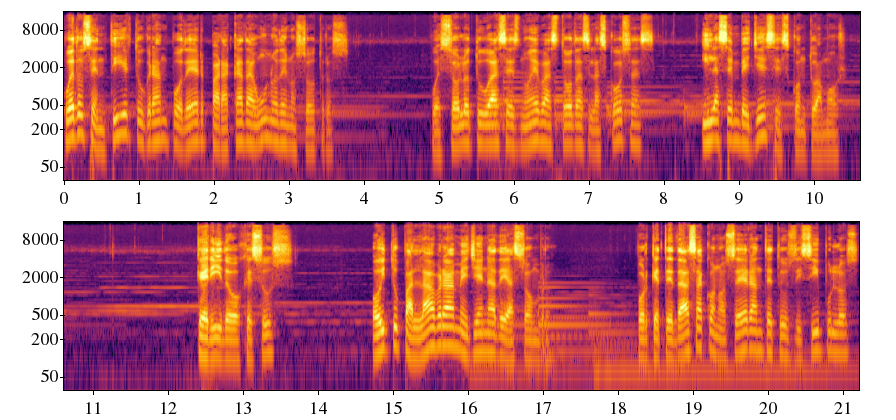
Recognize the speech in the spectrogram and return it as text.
puedo sentir tu gran poder para cada uno de nosotros, pues solo tú haces nuevas todas las cosas, y las embelleces con tu amor. Querido Jesús, hoy tu palabra me llena de asombro, porque te das a conocer ante tus discípulos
